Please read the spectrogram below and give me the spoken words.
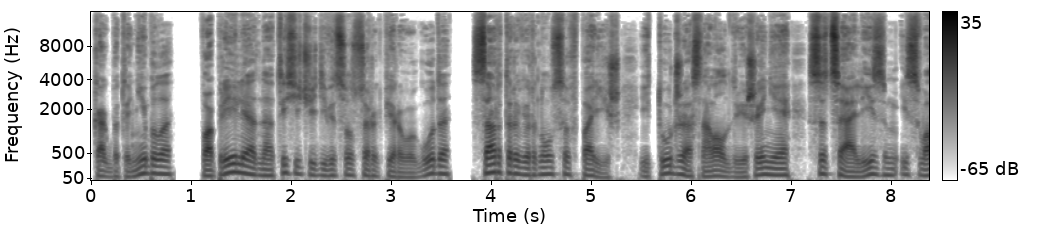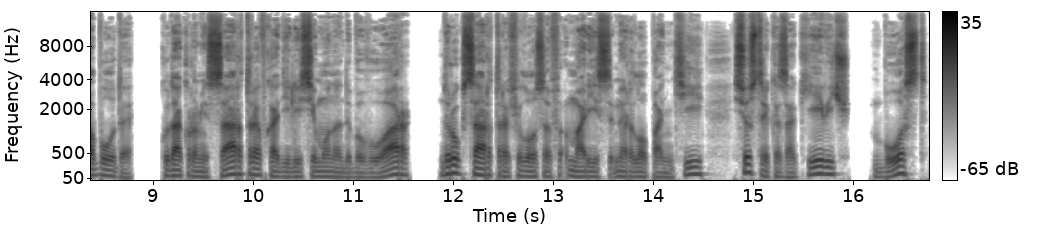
Как бы то ни было, в апреле 1941 года Сартер вернулся в Париж и тут же основал движение «Социализм и свобода», куда кроме Сартра входили Симона де Бавуар, друг Сартра философ Марис Мерло-Понти, сестры Казакевич, Бост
